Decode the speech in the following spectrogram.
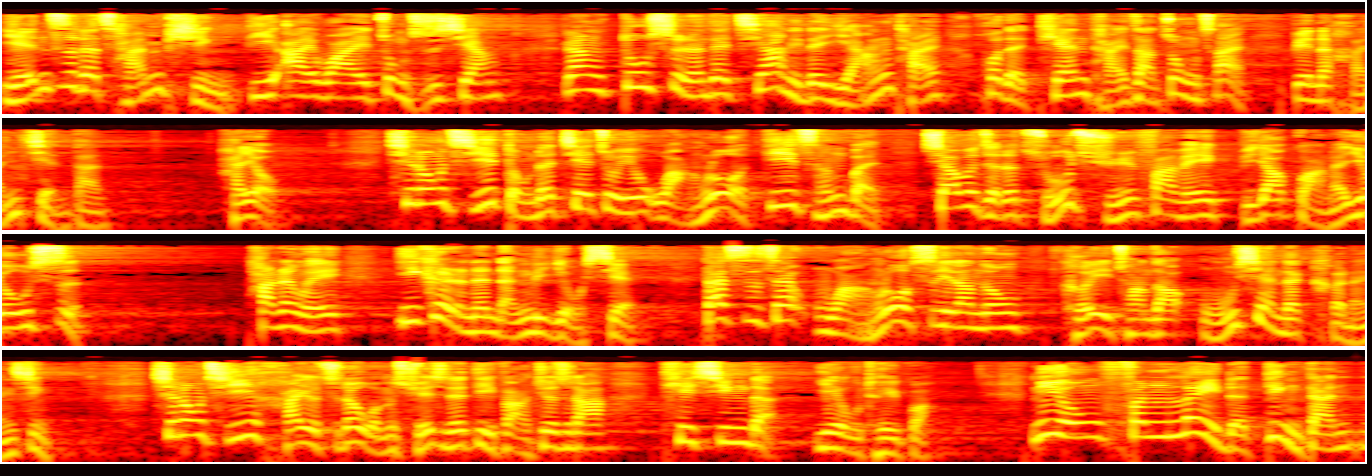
研制的产品 DIY 种植箱，让都市人在家里的阳台或者天台上种菜变得很简单。还有。谢龙奇懂得借助于网络低成本消费者的族群范围比较广的优势，他认为一个人的能力有限，但是在网络世界当中可以创造无限的可能性。谢龙奇还有值得我们学习的地方，就是他贴心的业务推广，利用分类的订单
